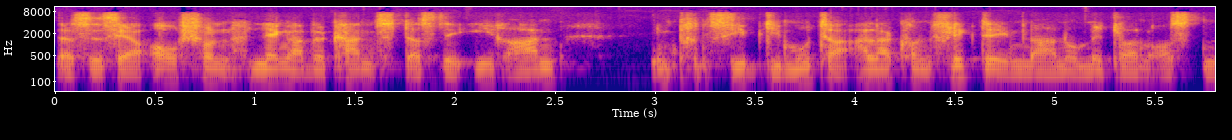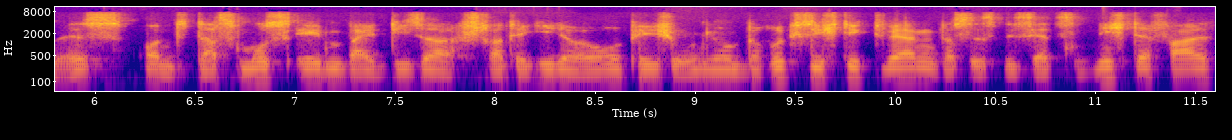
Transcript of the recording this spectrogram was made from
das ist ja auch schon länger bekannt, dass der Iran im Prinzip die Mutter aller Konflikte im Nahen und Mittleren Osten ist. Und das muss eben bei dieser Strategie der Europäischen Union berücksichtigt werden. Das ist bis jetzt nicht der Fall,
